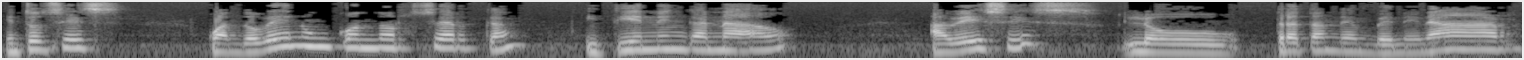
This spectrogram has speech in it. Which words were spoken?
Entonces, cuando ven un cóndor cerca y tienen ganado, a veces lo tratan de envenenar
